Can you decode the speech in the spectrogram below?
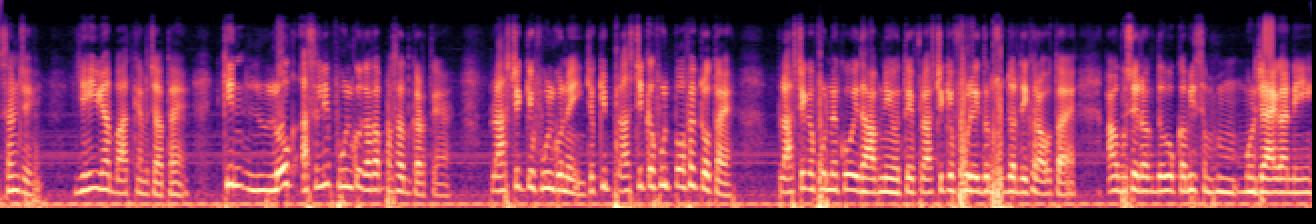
समझे? यही यहाँ बात करना चाहता है कि लोग असली फूल को ज़्यादा पसंद करते हैं, प्लास्टिक के फूल को नहीं, जबकि प्लास्टिक का फूल परफेक्ट होता है। प्लास्टिक के फूल में कोई धाव नहीं होते, प्लास्टिक के फूल एकदम सुंदर दिख रहा होता है। आप उसे रख दो, वो कभी मुरझाएगा नहीं,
